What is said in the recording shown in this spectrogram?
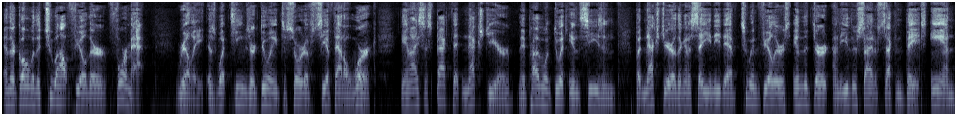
And they're going with a two outfielder format, really, is what teams are doing to sort of see if that'll work. And I suspect that next year, they probably won't do it in season, but next year they're going to say you need to have two infielders in the dirt on either side of second base and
